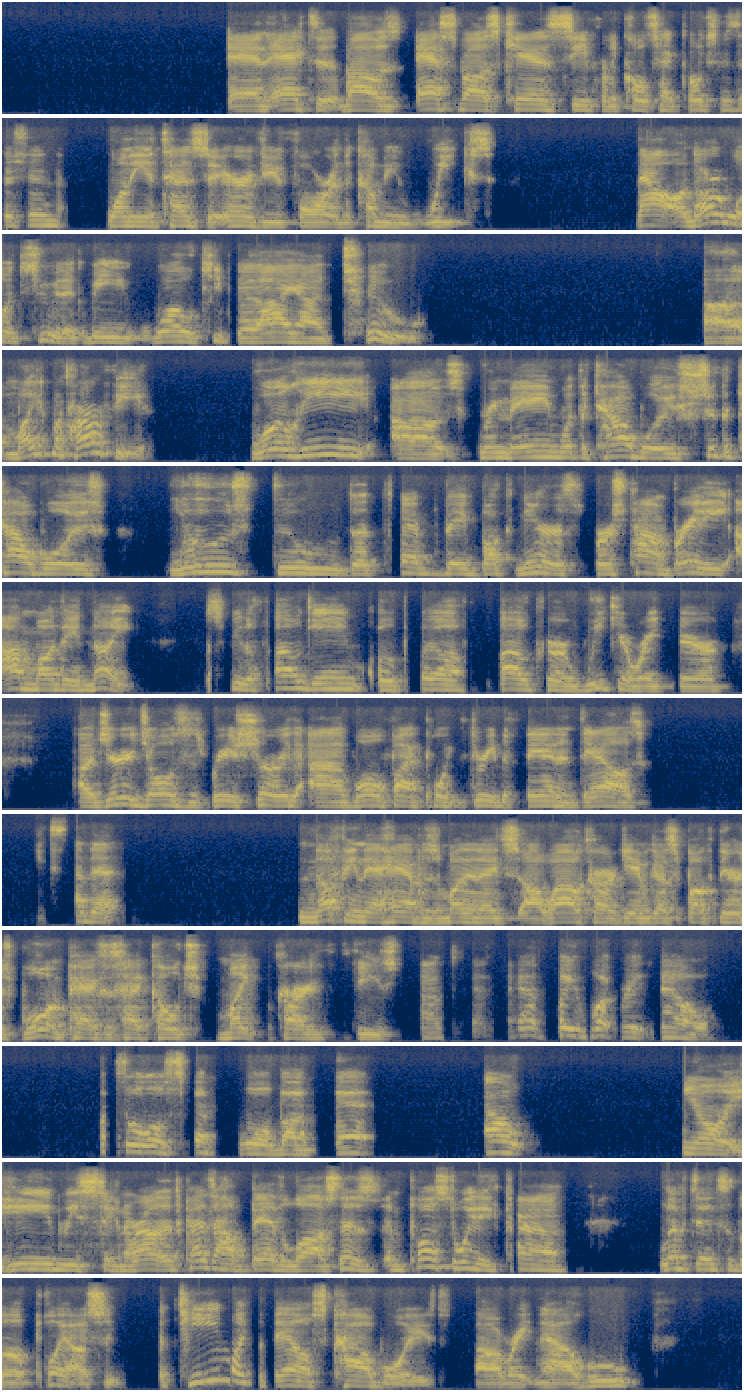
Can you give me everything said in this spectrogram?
And about his, asked about his candidacy for the Colts head coach position, one he intends to interview for in the coming weeks. Now, another one too that could be well keeping an eye on too. Uh, Mike McCarthy, will he uh, remain with the Cowboys? Should the Cowboys lose to the Tampa Bay Buccaneers versus Tom Brady on Monday night? This be the final game of the playoff wildcard weekend right there. uh, Jerry Jones has reassured uh, 105.3 the fan in Dallas. He said that nothing that happens Monday night's uh, wild card game against Buccaneers will impact his head coach Mike McCarthy's. I gotta tell you what, right now, I'm still a little skeptical about that. Out, you know he be sticking around. It depends on how bad the loss is, and plus the way they kind of limped into the playoffs. A team like the Dallas Cowboys uh, right now, who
